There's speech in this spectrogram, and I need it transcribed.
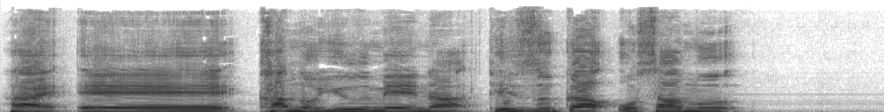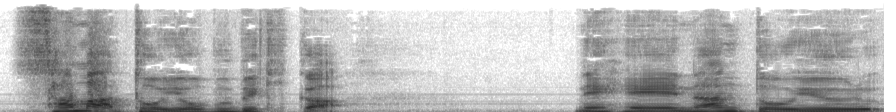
はい、えー、かの有名な手塚治虫様と呼ぶべきか、ね、えー、なんという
